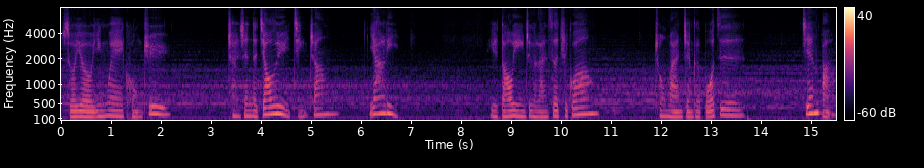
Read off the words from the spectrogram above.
所有因为恐惧产生的焦虑、紧张、压力，也导引这个蓝色之光。充满整个脖子、肩膀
